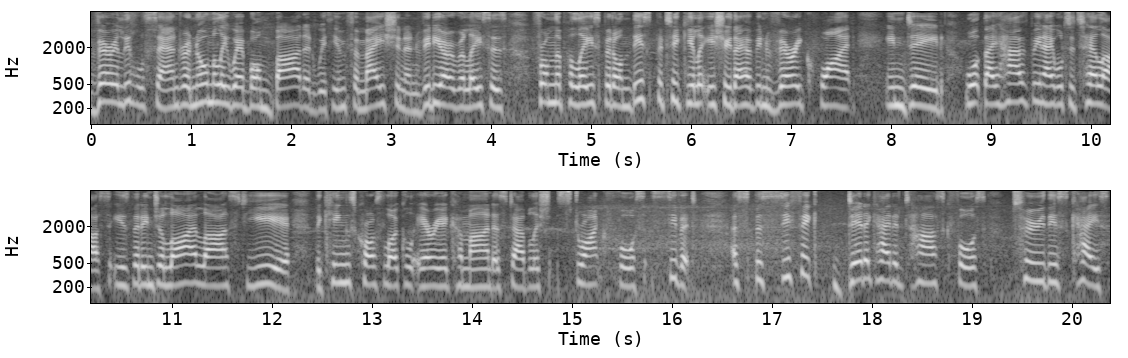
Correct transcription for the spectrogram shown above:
Very little, Sandra. Normally we're bombarded with information and video releases from the police, but on this particular issue, they have been very quiet indeed. What they have been able to tell us is that in July last year, the King's Cross Local Area Command established Strike Force Civet, a specific dedicated task force to this case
